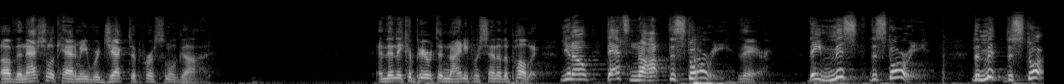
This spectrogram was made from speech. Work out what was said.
of the National Academy reject a personal God and then they compare it to 90% of the public. You know, that's not the story there. They missed the story. The, the story,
